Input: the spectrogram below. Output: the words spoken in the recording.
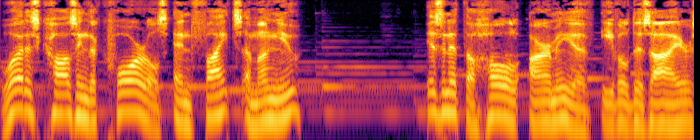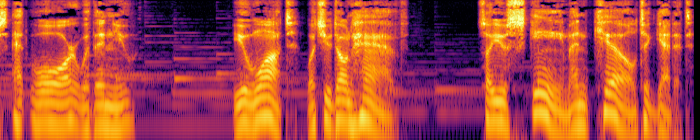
What is causing the quarrels and fights among you? Isn't it the whole army of evil desires at war within you? You want what you don't have, so you scheme and kill to get it.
